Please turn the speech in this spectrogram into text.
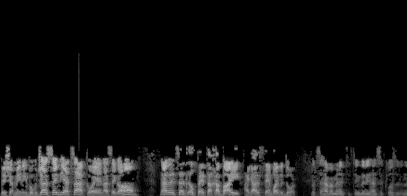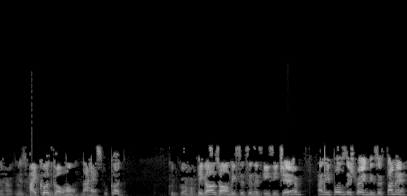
Meaning, if it would just say v'yatzah kohen, I say go home. Now that it says oh, el petach habayit, I got to stand by the door. Let's have a minute to think that he has to close it in, the house, in his house. I could go home. Not has to. Could. Could go home. He goes home. He sits in his easy chair and he pulls the string. He says, "Tameh."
